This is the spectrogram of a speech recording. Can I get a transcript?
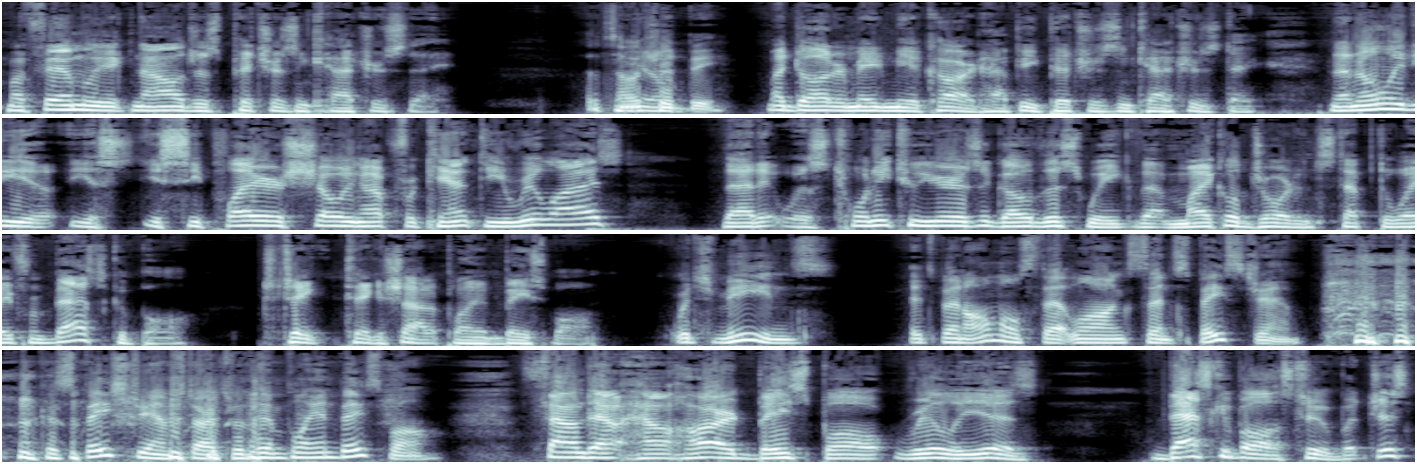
my family acknowledges Pitchers and Catchers Day. That's how You it know, should be. My daughter made me a card. Happy Pitchers and Catchers Day. Not only do you, you, you see players showing up for camp, do you realize that it was 22 years ago this week that Michael Jordan stepped away from basketball to take, take a shot at playing baseball? Which means it's been almost that long since Space Jam. Because Space Jam starts with him playing baseball. Found out how hard baseball really is. Basketball is too, but just,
